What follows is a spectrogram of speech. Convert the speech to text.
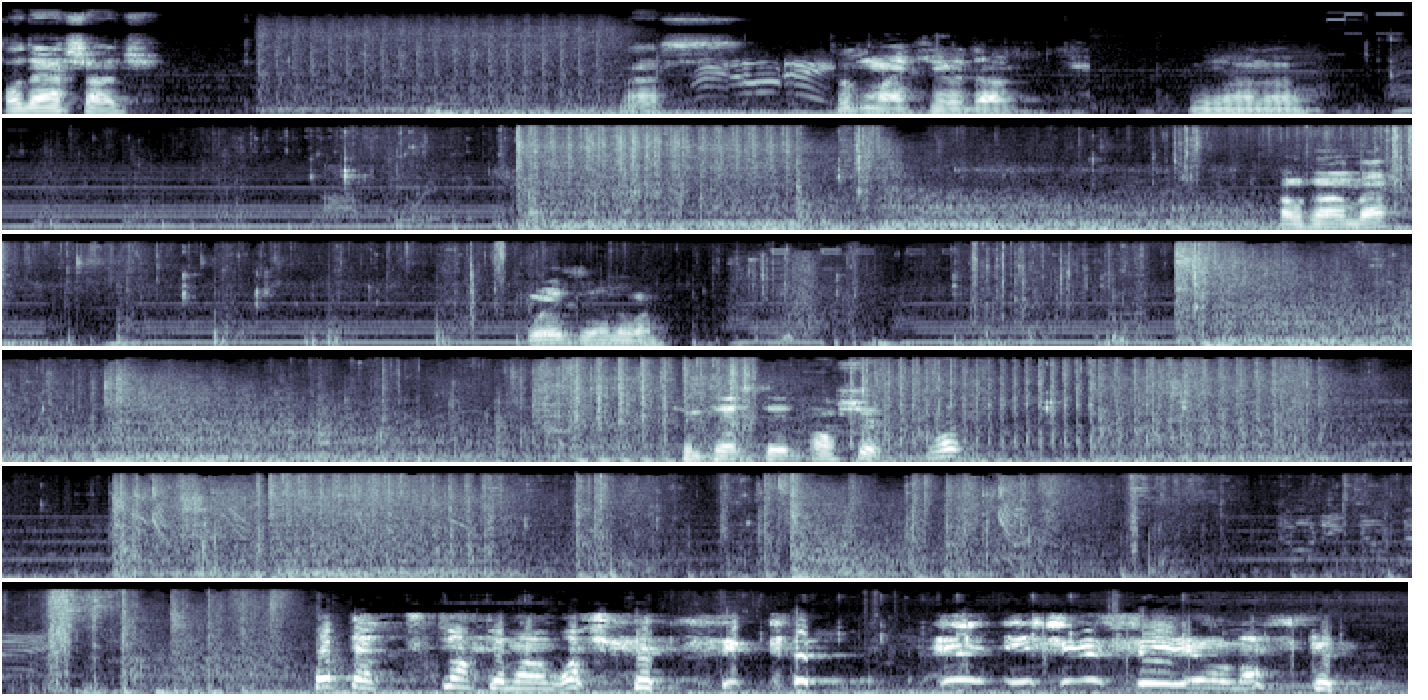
Oh, dash charge. Nice. Took my kill, dog. Yeah, I know. I'm coming back. Where's the other one? Contested. Oh shit. What? What the fuck am I watching? you should have seen it on my screen.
